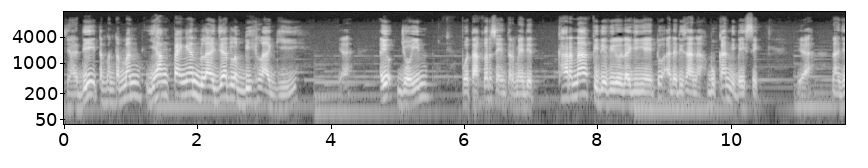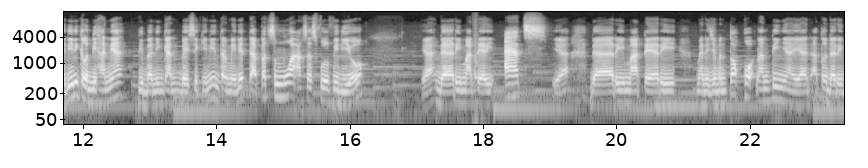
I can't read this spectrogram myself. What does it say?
Jadi teman-teman yang pengen belajar lebih lagi ya, ayo join Botakers intermediate karena video-video dagingnya itu ada di sana, bukan di basic ya. Nah, jadi ini kelebihannya dibandingkan basic ini intermediate dapat semua akses full video ya dari materi ads ya dari materi manajemen toko nantinya ya atau dari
